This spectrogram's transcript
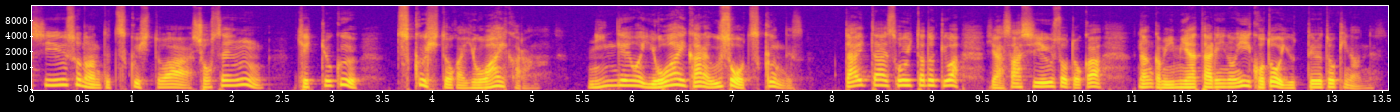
しい嘘なんてつく人は所詮結局つく人が弱いからなんです。人間は弱いから嘘をつくんです。大体そういった時は優しい嘘とかなんか耳当たりのいいことを言ってる時なんです。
